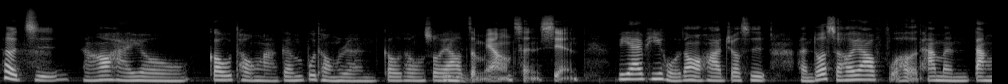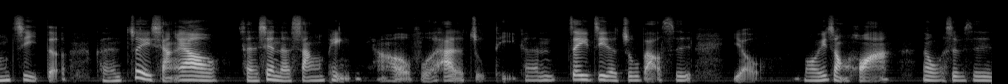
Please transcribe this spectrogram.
特质，然后还有。沟通啊，跟不同人沟通，说要怎么样呈现。嗯、VIP 活动的话，就是很多时候要符合他们当季的可能最想要呈现的商品，然后符合它的主题。可能这一季的珠宝是有某一种花，那我是不是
